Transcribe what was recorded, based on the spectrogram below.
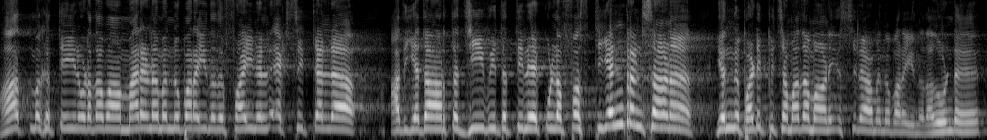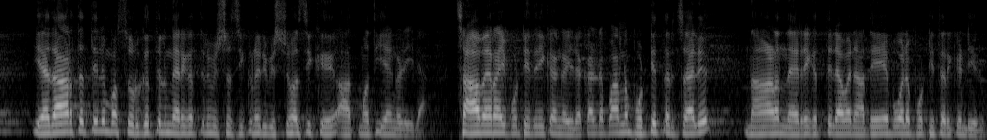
ആത്മഹത്യയിലൂടെ അഥവാ മരണം എന്ന് പറയുന്നത് ഫൈനൽ എക്സിറ്റ് അല്ല. അത് യഥാർത്ഥ ജീവിതത്തിലേക്കുള്ള ഫസ്റ്റ് എൻട്രൻസ് ആണ് എന്ന് പഠിപ്പിച്ച മതമാണ് ഇസ്ലാം എന്ന് പറയുന്നത്. അതുകൊണ്ട് യഥാർത്ഥത്തിലും സ്വർഗത്തിലും നരകത്തിലും വിശ്വസിക്കുന്ന ഒരു വിശ്വാസിക്ക് ആത്മഹത്യ ചെയ്യാൻ കഴിയില്ല. ചാവേറായി പൊട്ടിത്തെറിക്കാൻ കഴിയില്ല. കാരണം കാരണം പൊട്ടിത്തെറിച്ചാൽ നാളെ നരകത്തിൽ അവൻ അതേപോലെ പൊട്ടിത്തെറിക്കേണ്ടി വരും.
